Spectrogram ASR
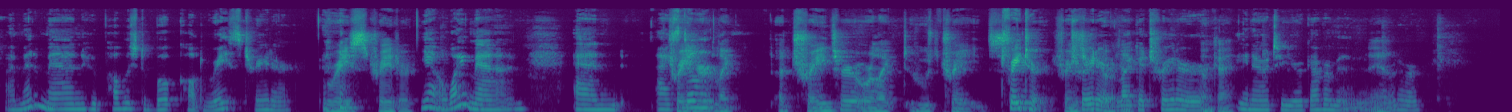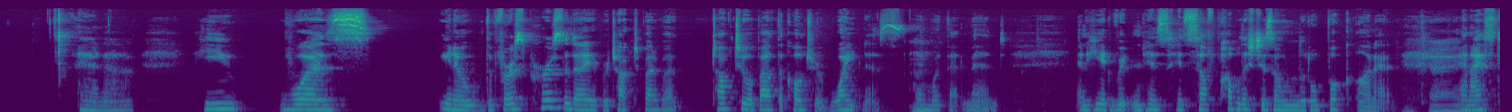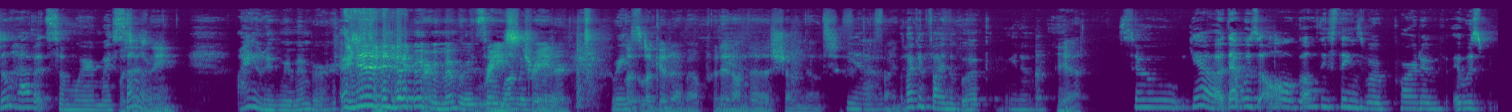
I met a man who published a book called Race Traitor. Race trader. Yeah, a white man, and I Trader, still like a traitor or like who trades? traitor, Traitor, traitor, okay. like a traitor, Okay. you know, to your government Yeah. or whatever. And uh, he was, you know, the first person that I ever talked about about talked to about the culture of whiteness and Mm. what that meant. And he had written his his self published his own little book on it, Okay. and I still have it somewhere in my What's cellar. his name? I don't even remember. Okay. I don't even remember. It's so Race ago. trader. Race Look, look it up. I'll put it on the show notes if Yeah, I find if. I can find the book, you know. yeah. So yeah, that was all. All these things were part of. It was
